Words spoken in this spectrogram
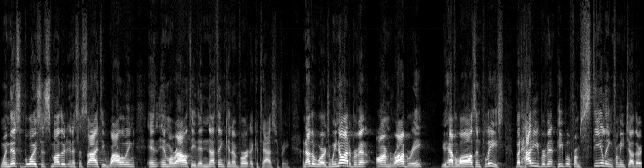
When this voice is smothered in a society wallowing in immorality, then nothing can avert a catastrophe. In other words, we know how to prevent armed robbery. You have laws and police. But how do you prevent people from stealing from each other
